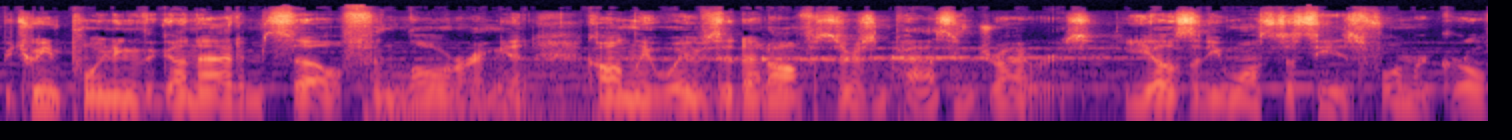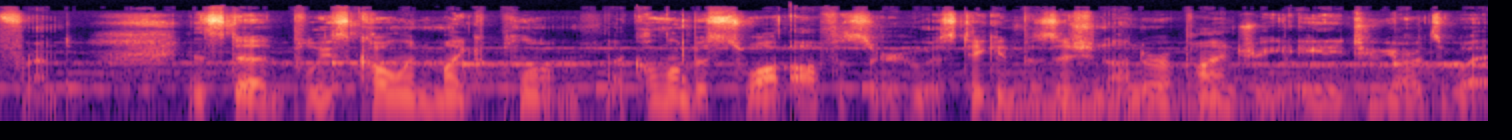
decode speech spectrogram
Between pointing the gun at himself and lowering it, Conley waves it at officers and passing drivers. He yells that he wants to see his former girlfriend. Instead, police call in Mike Plumb, a Columbus SWAT officer who has taken position under a pine tree 82 yards away.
